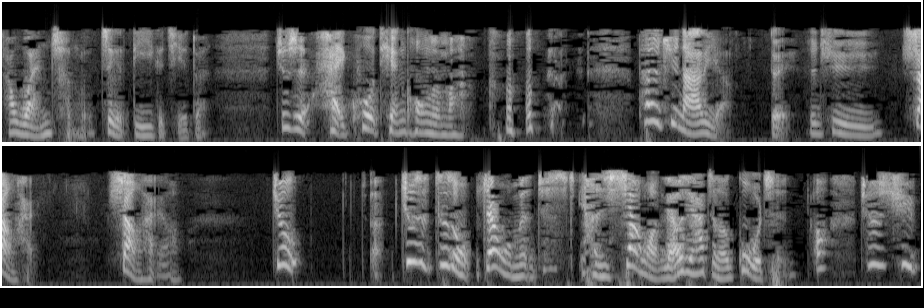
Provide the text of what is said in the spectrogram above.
他完成了这个第一个阶段，就是海阔天空了吗？他是去哪里啊？对，是去上海，上海啊，就。就是这种让我们就是很向往了解它整个过程哦，就是去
